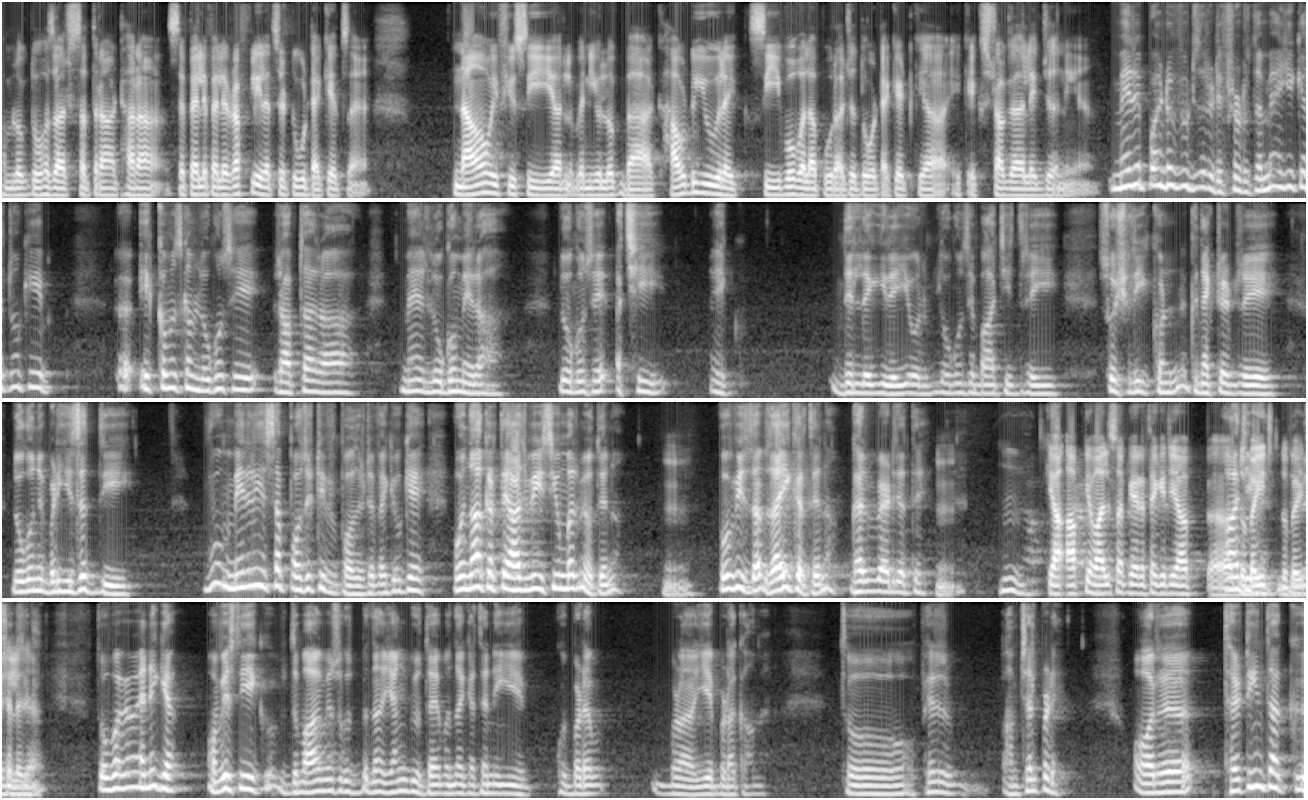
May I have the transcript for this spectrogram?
ہم لوگ دو ہزار سترہ اٹھارہ سے پہلے پہلے رفلی لیٹ سے ٹو ڈیکٹس ہیں۔ Now if you see when you look back how do you like see وہ والا پورا جو دو ڈیکٹ کیا ایک ایک اسٹرگل ایک جرنی ہے؟ میرے پوائنٹ آف ویو ذرا ڈفرینٹ ہوتا ہے۔ میں یہ کہتا ہوں کہ ایک کم از کم لوگوں سے رابطہ رہا میں لوگوں میں رہا۔ لوگوں سے اچھی ایک دل لگی رہی اور لوگوں سے بات چیت رہی۔ سوشلی کنیکٹیڈ رہے لوگوں نے بڑی عزت دی۔ وہ میرے لیے سب پازیٹیو پازیٹیو ہے کیونکہ وہ نہ کرتے آج بھی اسی عمر میں ہوتے نا۔ وہ بھی ضائع کرتے نا گھر پہ بیٹھ جاتے۔ کیا آپ کے والد صاحب کہہ رہے تھے کہ جی آپ ہاں جی، دبئی دبئی چلے جائیں؟ تو میں نے کیا اوبیسلی ایک دماغ میں کچھ بندہ ینگ بھی ہوتا ہے بندہ کہتا ہے نہیں یہ کوئی بڑا بڑا یہ بڑا کام ہے۔ تو پھر ہم چل پڑے۔ اور تھرٹین تک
